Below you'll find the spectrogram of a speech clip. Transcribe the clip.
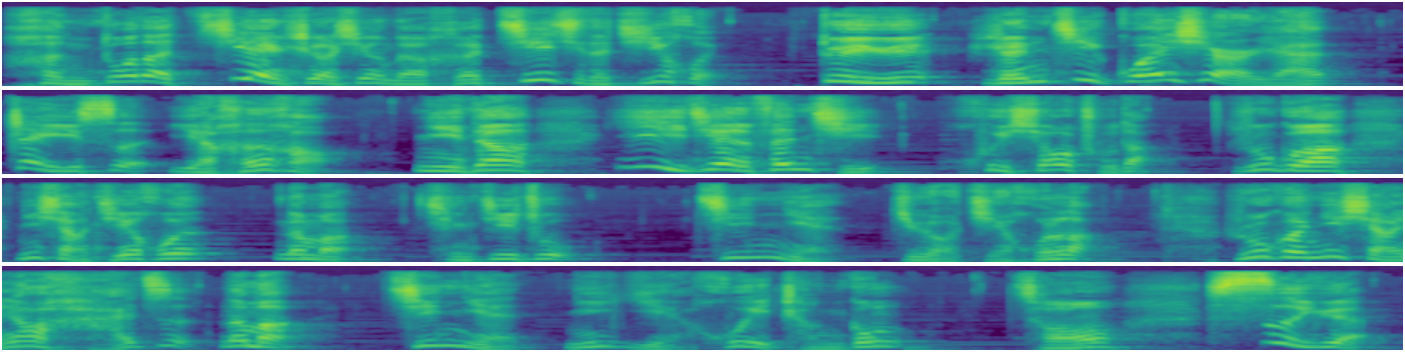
很多的建设性的和积极的机会。对于人际关系而言，这一次也很好，你的意见分歧会消除的。如果你想结婚，那么请记住，今年就要结婚了。如果你想要孩子，那么今年你也会成功。从四月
